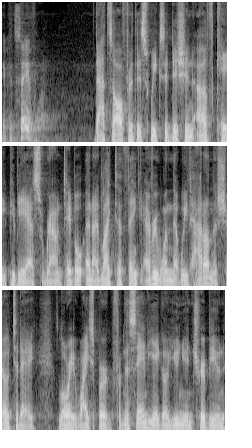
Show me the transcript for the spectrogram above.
it could save one. That's all for this week's edition of KPBS Roundtable, and I'd like to thank everyone that we've had on the show today. Lori Weisberg from the San Diego Union Tribune,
